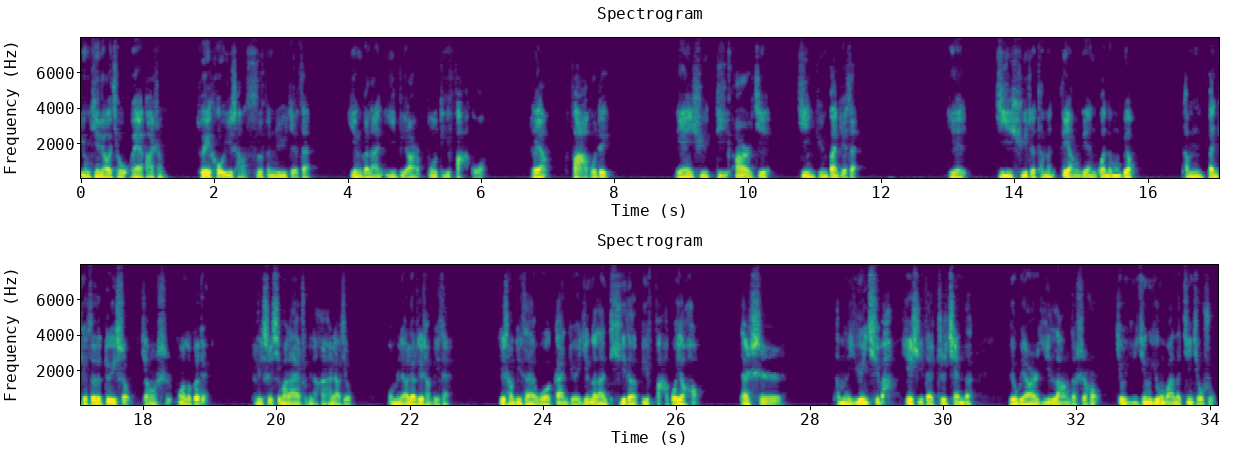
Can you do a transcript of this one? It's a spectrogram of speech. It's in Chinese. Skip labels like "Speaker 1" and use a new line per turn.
用心聊球，为爱发声。最后一场四分之一决赛，英格兰一比二不敌法国，这样法国队连续第二届进军半决赛，也继续着他们两连冠的目标。他们半决赛的对手将是摩洛哥队。这里是喜马拉雅出品的《憨憨聊球》，我们聊聊这场比赛。这场比赛我感觉英格兰踢的比法国要好，但是。他们的运气吧，也许在之前的六比二伊朗的时候就已经用完了进球数，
